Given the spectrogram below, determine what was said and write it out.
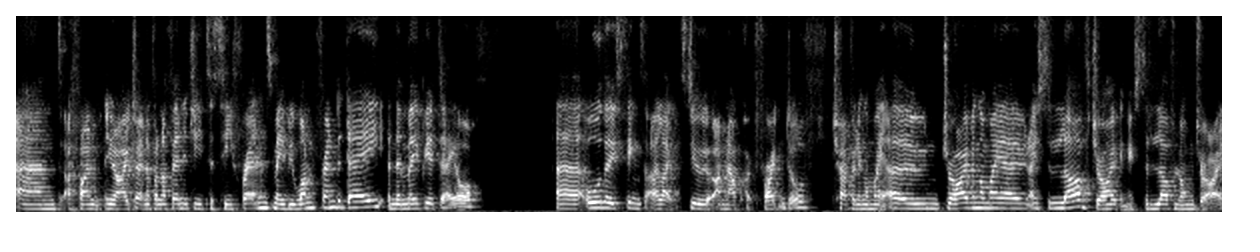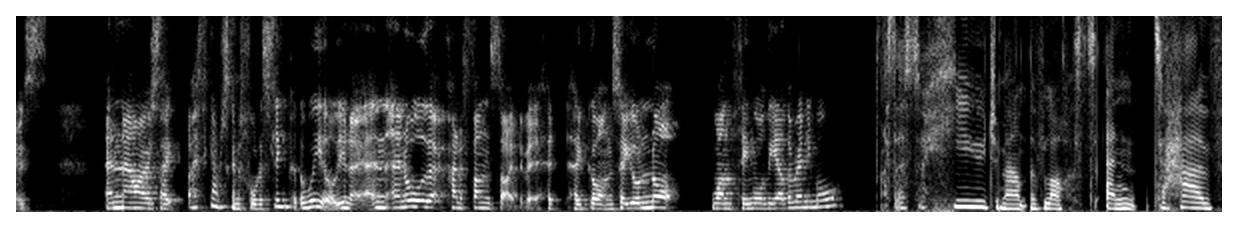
and I find, you know, I don't have enough energy to see friends, maybe one friend a day, and then maybe a day off. Uh, all those things that I like to do, I'm now quite frightened of. Traveling on my own, driving on my own. I used to love driving. I used to love long drives, and now I was like, I think I'm just going to fall asleep at the wheel, you know. And and all that kind of fun side of it had had gone. So you're not one thing or the other anymore. So it's a huge amount of loss, and to have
